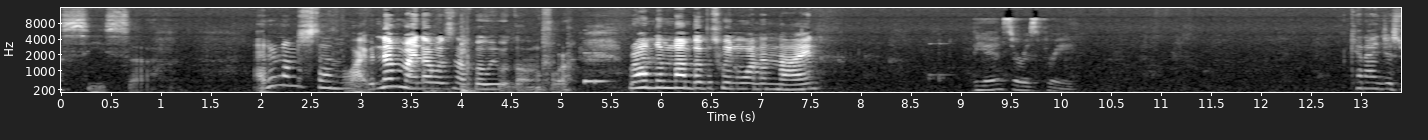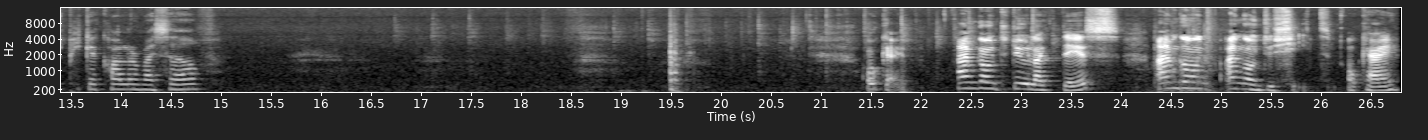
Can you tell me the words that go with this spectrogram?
Assisa. I don't understand why, but never mind, that was not what we were going for. Random number between 1 and 9. The answer is 3. Can I just pick a color myself? Okay, I'm going to do like this. I'm going I'm going to sheet, okay?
